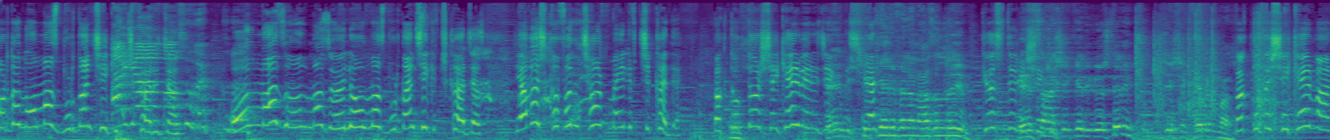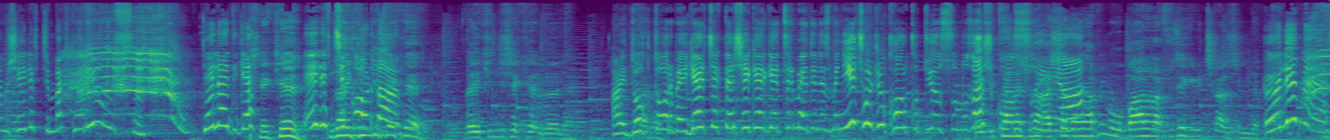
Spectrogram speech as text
oradan olmaz buradan çekip çıkaracağız. Olmaz olmaz öyle olmaz buradan çekip çıkaracağız. Yavaş kafanı çarpma Elif çık hadi. Bak doktor şeker Ben verecekmiş. Gel. şekeri falan hazırlayayım. Gösterin Ben şeker. sana şekeri göstereyim. Çok güzel şekerim var. Bak burada şeker varmış Elif'ciğim bak görüyor musun? Gel hadi gel. Şeker. Elif Bu da çık ikinci oradan. şeker. Bu da ikinci şeker böyle. Ay doktor bey gerçekten şeker getirmediniz mi? Niye çocuğu korkutuyorsunuz? Bir Aşk tanesini olsun aşağıdan ya. yapayım mı? Bu bağırarak füze gibi çıkar şimdi. Öyle mi?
